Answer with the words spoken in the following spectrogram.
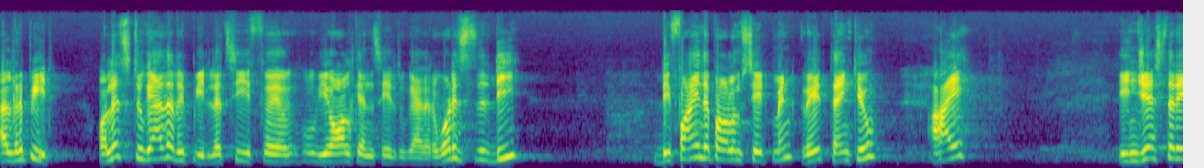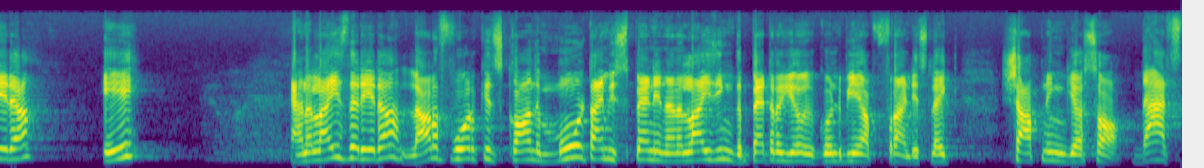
I'll repeat. Or let's together repeat. Let's see if uh, we all can say together. What is the D? Define the problem statement. Great, thank you. I, ingest the data. A, analyze the data. A lot of work is gone. The more time you spend in analyzing, the better you're going to be up front. It's like sharpening your saw. That's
